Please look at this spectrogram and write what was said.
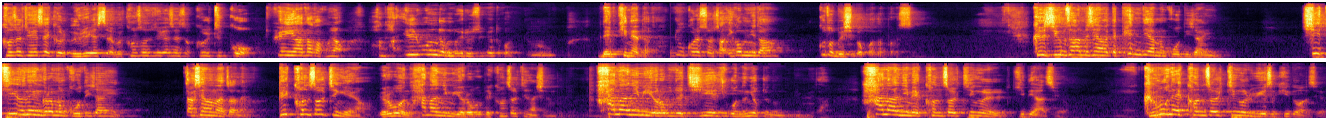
컨설팅 회사에 그걸 의뢰했어요. 그 컨설팅 회사에서 그걸 듣고 회의하다가 그냥 한 1분 정도 이렇게 쭉 냅킨에다가 쭉 그랬어요. 자 이겁니다. 그것도 몇십억 받아버렸어요. 그래서 지금 사람들이 생각할 때 펜디 하면 고 디자인 시티은행 그러면 고 디자인 딱 생각나잖아요. 그게 컨설팅이에요. 여러분 하나님이 여러분들 컨설팅 하시는 분입니다. 하나님이 여러분들 지혜 주고 능력 주는 분입니다. 하나님의 컨설팅을 기대하세요. 그분의 컨설팅을 위해서 기도하세요.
